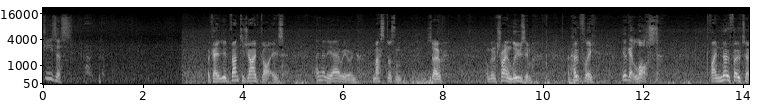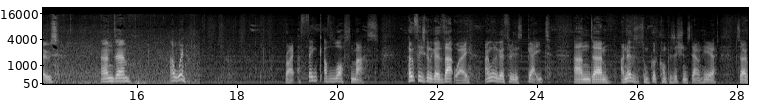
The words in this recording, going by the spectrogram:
Jesus. okay, the advantage I've got is I know the area and Mads doesn't. So I'm gonna try and lose him and hopefully he'll get lost, find no photos and um, I'll win. Right, I think I've lost Mads. Hopefully he's gonna go that way. I'm gonna go through this gate and um, I know there's some good compositions down here. So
